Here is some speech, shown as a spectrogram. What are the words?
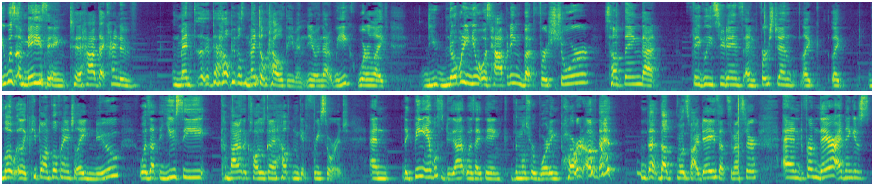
it was amazing to have that kind of meant to help people's mental health even, you know, in that week where like you, nobody knew what was happening, but for sure something that FGLI students and first gen like like low like people on full financial aid knew was that the UC combined with the college was going to help them get free storage. And like being able to do that was I think the most rewarding part of that that that was 5 days that semester. And from there I think it just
